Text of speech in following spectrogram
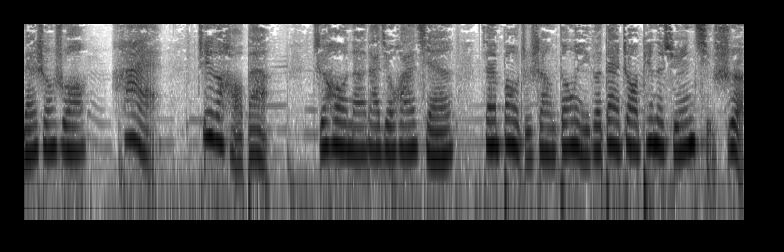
男生说：“嗨，这个好办。”之后呢，他就花钱在报纸上登了一个带照片的寻人启事，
